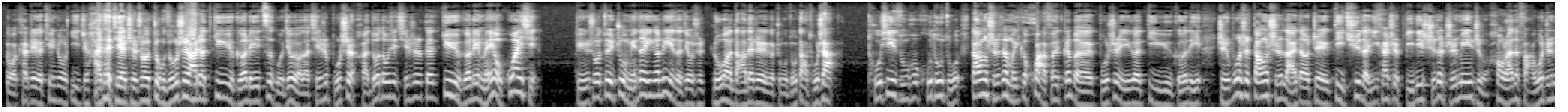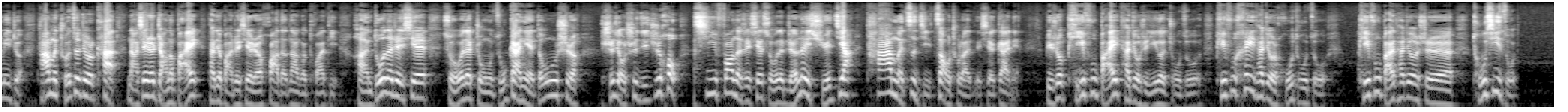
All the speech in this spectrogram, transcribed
我看这个听众一直还在坚持说种族是按照地域隔离自古就有的，其实不是，很多东西其实跟地域隔离没有关系。比如说最著名的一个例子就是卢旺达的这个种族大屠杀。图西族和胡图族当时这么一个划分，根本不是一个地域隔离，只不过是当时来到这地区的，一开始比利时的殖民者，后来的法国殖民者，他们纯粹就是看哪些人长得白，他就把这些人划到那个团体。很多的这些所谓的种族概念，都是十九世纪之后西方的这些所谓的人类学家他们自己造出来的一些概念。比如说皮肤白，它就是一个种族；皮肤黑，它就是胡图族；皮肤白，它就是图西族。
